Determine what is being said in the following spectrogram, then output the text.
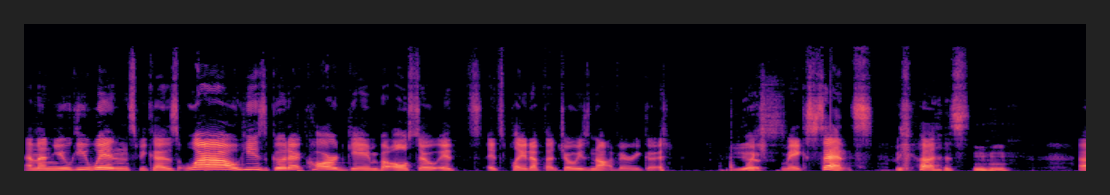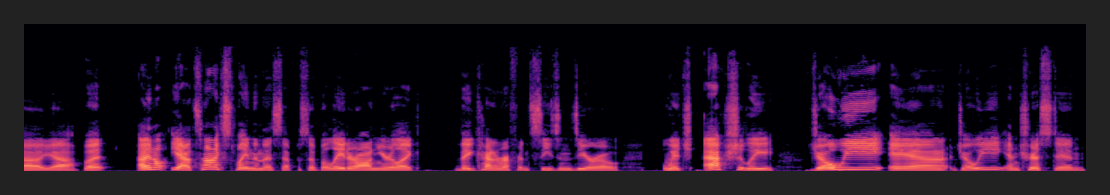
And then Yugi wins because wow, he's good at card game, but also it's it's played up that Joey's not very good, Yes. which makes sense because hmm uh, yeah, but I don't. Yeah, it's not explained in this episode, but later on, you're like they kind of reference season zero, which actually Joey and Joey and Tristan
